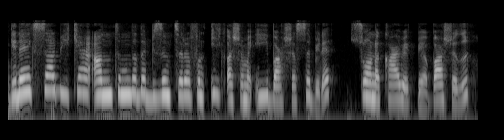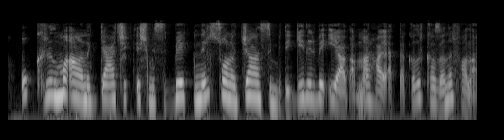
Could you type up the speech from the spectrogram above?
Geleneksel bir hikaye anlatımında da bizim tarafın ilk aşama iyi başlasa bile sonra kaybetmeye başladı. O kırılma anı gerçekleşmesi beklenir. Sonra John Smith'e gelir ve iyi adamlar hayatta kalır kazanır falan.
